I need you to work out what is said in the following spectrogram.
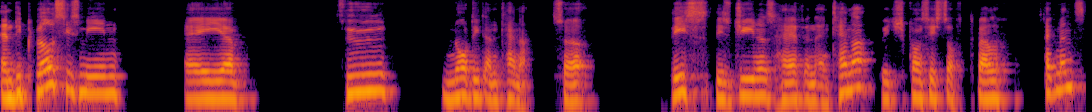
And diplosis mean a uh, two knotted antenna. So these, these genus have an antenna which consists of 12 segments,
